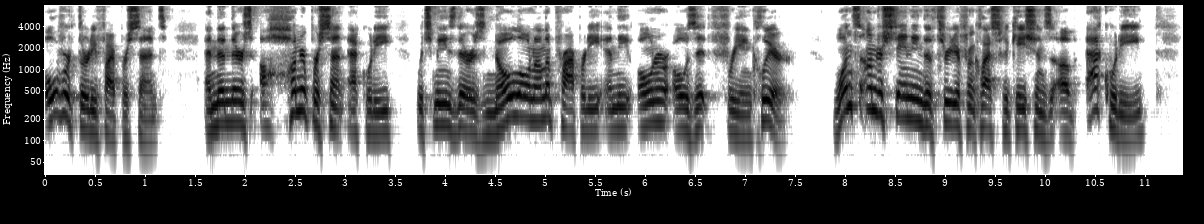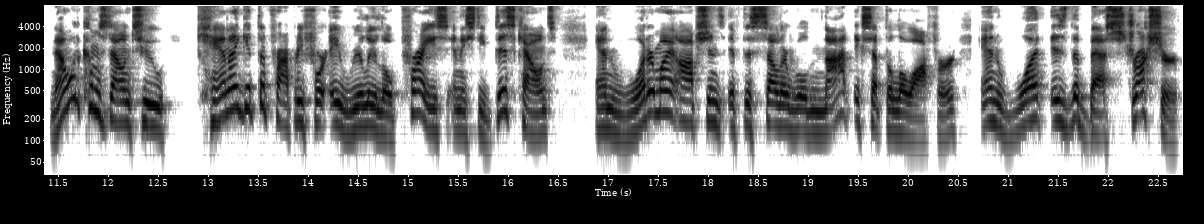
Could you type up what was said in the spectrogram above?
over 35%. And then there's 100% equity, which means there is no loan on the property and the owner owes it free and clear. Once understanding the three different classifications of equity, now it comes down to can I get the property for a really low price and a steep discount? And what are my options if the seller will not accept the low offer? And what is the best structure?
